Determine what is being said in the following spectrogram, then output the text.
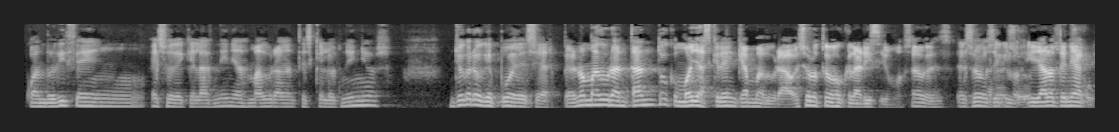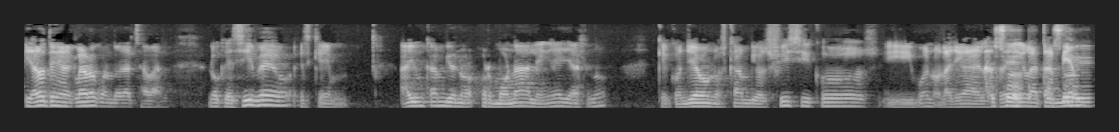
cuando dicen eso de que las niñas maduran antes que los niños, yo creo que puede ser, pero no maduran tanto como ellas creen que han madurado. Eso lo tengo clarísimo, ¿sabes? Eso sí que y ya lo tenía, ya lo tenía claro cuando era chaval. Lo que sí veo es que hay un cambio hormonal en ellas, ¿no? Que conlleva unos cambios físicos y bueno, la llegada de la regla también.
